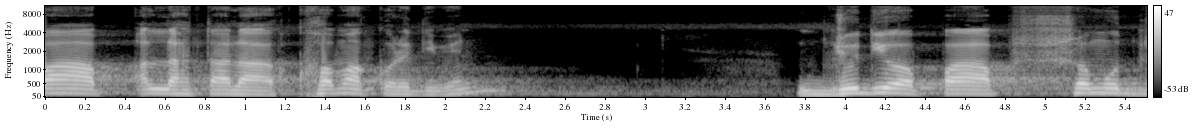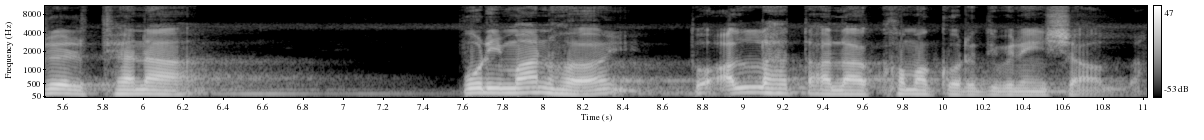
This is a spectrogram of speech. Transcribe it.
পাপ আল্লাহ তালা ক্ষমা করে দিবেন। যদিও পাপ সমুদ্রের ফেনা পরিমাণ হয়, তো আল্লাহ তালা ক্ষমা করে দিবেন ইনশাআল্লাহ।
